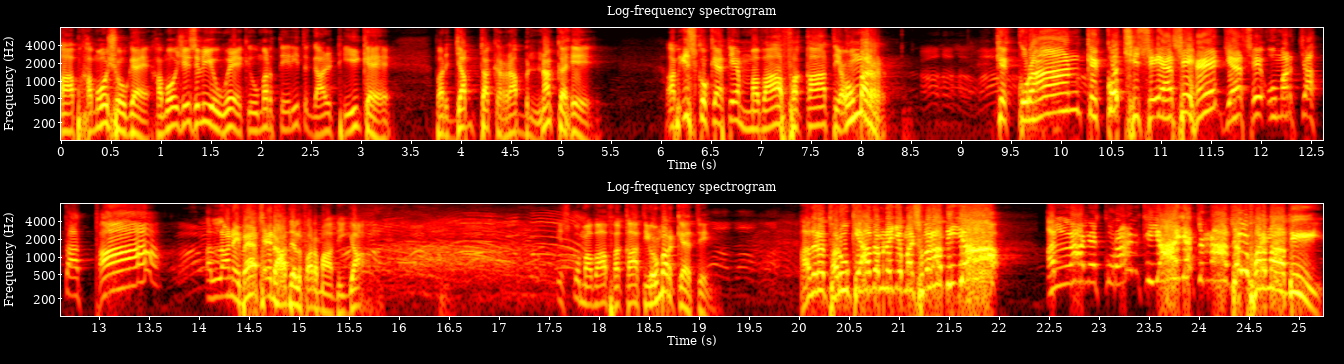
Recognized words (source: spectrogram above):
आप खामोश हो गए। खामोश इसलिए हुए कि उम्र तेरी तो गल ठीक है, पर जब तक रब न कहे, अब इसको कहते हैं मवाफकात उमर, कि कुरान के कुछ हिस्से ऐसे हैं जैसे उमर चाहता था। अल्लाह ने वैसे नादिल फरमा दिया। इसको मवाफकात उमर कहते हैं। हज़रत फरूक आज़म ने यह मशवरा दिया। अल्लाह ने कुरान की आयत नाजिल फरमा दी।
